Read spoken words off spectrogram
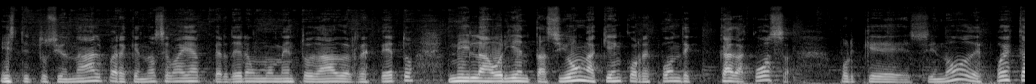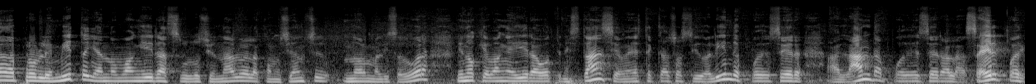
institucional para que no se vaya a perder en un momento dado el respeto ni la orientación a quién corresponde cada cosa porque si no, después cada problemita ya no van a ir a solucionarlo a la comisión normalizadora, sino que van a ir a otra instancia. En este caso ha sido al INDE, puede ser a Landa, puede ser a la CEL, pues,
